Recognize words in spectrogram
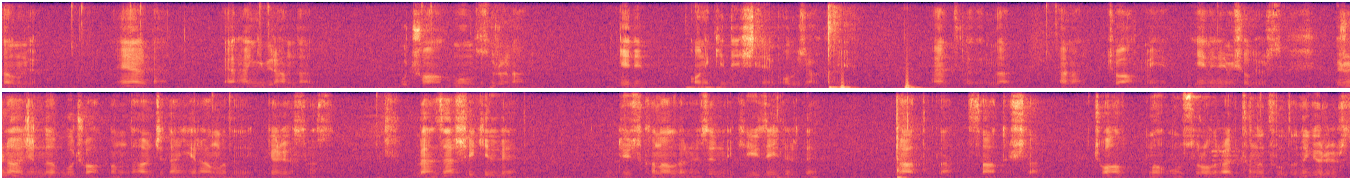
tanımlıyor. Eğer ben herhangi bir anda bu çoğaltma unsuruna gelip 12 dişli olacak diye enter'ladığımda hemen çoğaltmayı yenilemiş oluyoruz. Ürün ağacında bu çoğaltmanın daha önceden yer almadığını görüyorsunuz. Benzer şekilde düz kanalların üzerindeki yüzeyleri de rahatlıkla sağ tuşla çoğaltma unsuru olarak tanıtıldığını görüyoruz.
